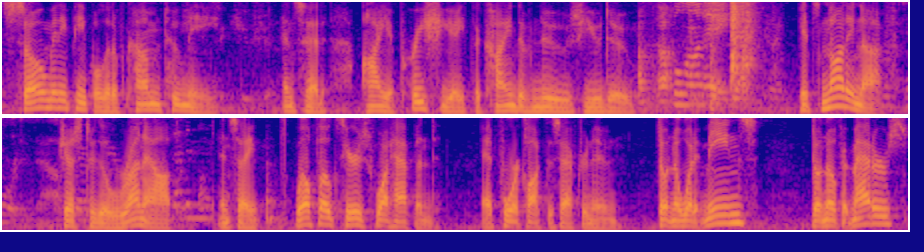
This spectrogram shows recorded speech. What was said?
so many people that have come to me and said, I appreciate the kind of news you do. It's not enough just to go run out and say, well, folks, here's what happened at 4 o'clock this afternoon. Don't know what it means, don't know if it matters,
